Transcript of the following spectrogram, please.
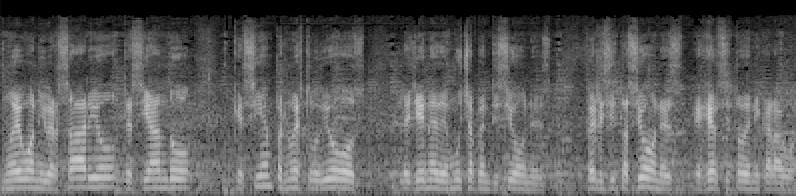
nuevo aniversario, deseando que siempre nuestro Dios le llene de muchas bendiciones. Felicitaciones, Ejército de Nicaragua.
